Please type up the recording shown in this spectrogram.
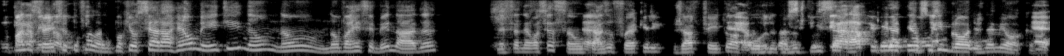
No pagamento isso é isso que eu estou falando, porque o Ceará realmente não, não, não vai receber nada nessa negociação. O é. caso foi aquele já feito o é, acordo o, da justiça. O Ceará ficou, ele tem alguns embrólios, né, Minhoca? É,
